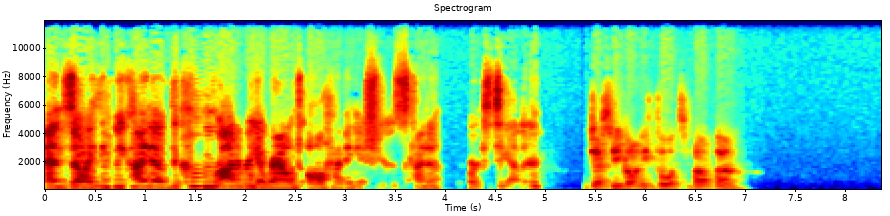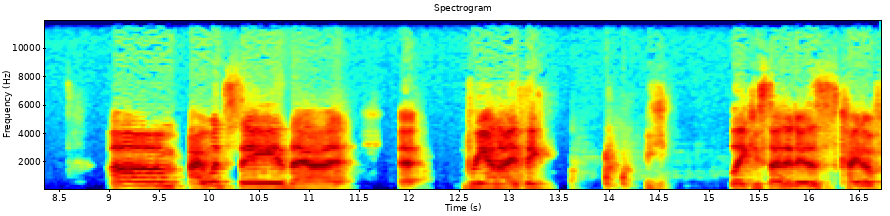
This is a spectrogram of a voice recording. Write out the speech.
And so i think we kind of the camaraderie around all having issues kind of works together. Jesse, you got any thoughts about that? Um, I would say that, uh, Brianna, I think, y- like you said, it is kind of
